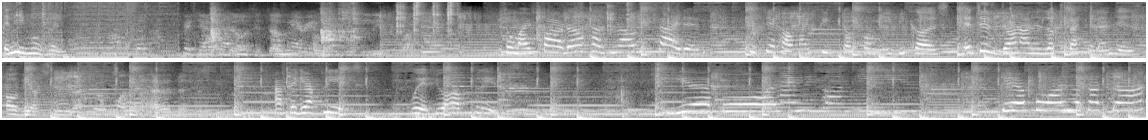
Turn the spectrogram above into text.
Then he moving. So my father has now decided to take out my pizza for me because it is done and it looks better than his, obviously. I have to get plates. Wait, you have plates. Yeah, boy. Yeah, boy, look at that.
